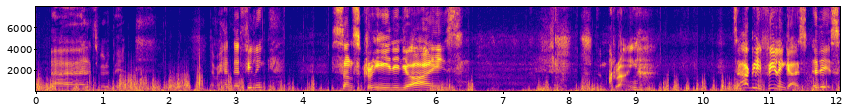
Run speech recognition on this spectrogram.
Ah, that's very bad. Ever had that feeling? Sunscreen in your eyes. I'm crying. It's an ugly feeling, guys. It is.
